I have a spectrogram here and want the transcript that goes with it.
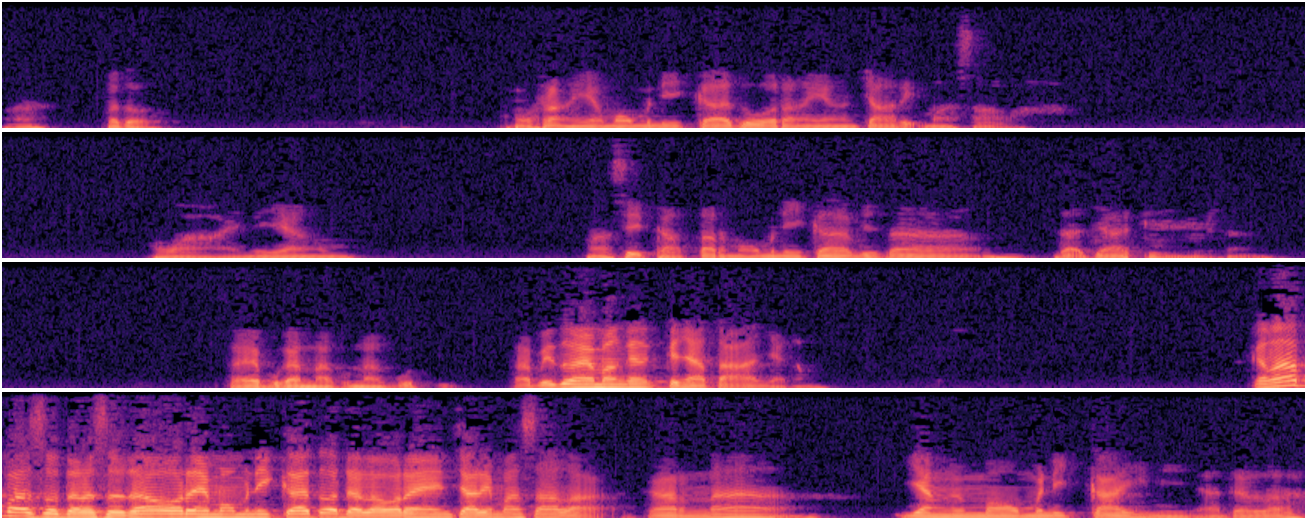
Hah? Betul. Orang yang mau menikah itu orang yang cari masalah. Wah ini yang masih daftar mau menikah bisa tidak jadi. Saya bukan nakut-nakut. Tapi itu memang kenyataannya kan. Kenapa saudara-saudara orang yang mau menikah itu adalah orang yang cari masalah? Karena yang mau menikah ini adalah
